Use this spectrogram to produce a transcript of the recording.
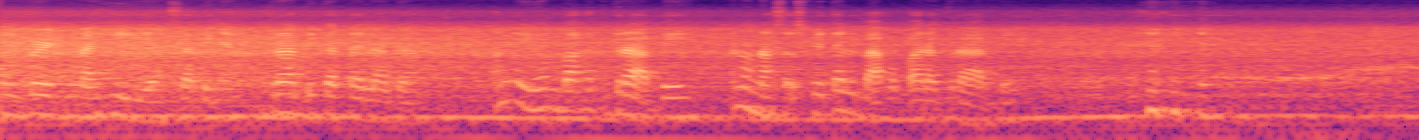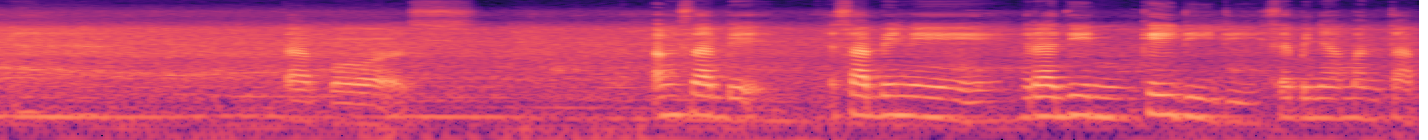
Albert Mahia, sabi niya, grabe ka talaga. Ano yun? Bakit grabe? Ano, nasa ospital ba ako para grabe? Tapos, ang sabi, sabi ni Radin KDD, sabi niya mantap.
